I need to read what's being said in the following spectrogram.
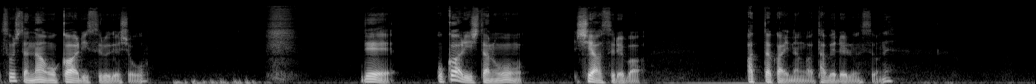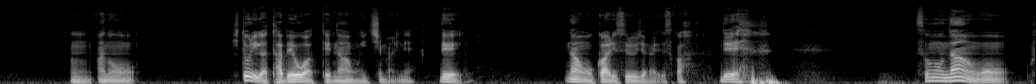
そしたらナンおかわりするでしょで、おかわりしたのをシェアすれば、あったかいナンが食べれるんですよね。うん、あの、一人が食べ終わってナンを一枚ね。で、ナンおかわりするじゃないですか。で、そのナンを2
